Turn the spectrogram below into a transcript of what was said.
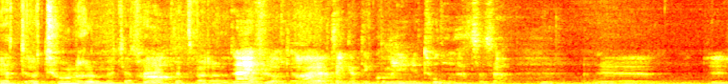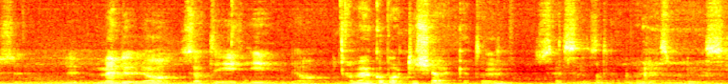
Jag- Och tonrummet. Jag tror Ja. inte att det var där ute. Nej, förlåt. Ja, jag tänker att ni kommer in i tornet, så att säga. Mm. Eh, Du, du, men du, ja, så att i... i ja. Ja, men jag går bort till köket och Mm. ser sist. Vad är det som lyser?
